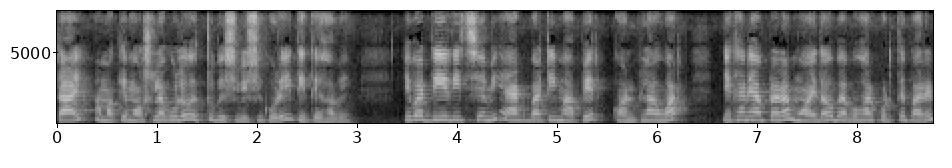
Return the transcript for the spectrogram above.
তাই আমাকে মশলাগুলো একটু বেশি বেশি করেই দিতে হবে। এবার দিয়ে দিচ্ছি আমি এক বাটি মাপের কর্নফ্লাওয়ার। এখানে আপনারা ময়দাও ব্যবহার করতে পারেন,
